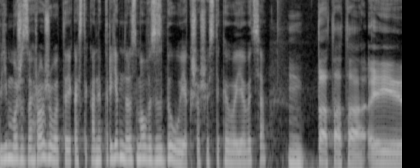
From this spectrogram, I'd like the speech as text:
їм може загрожувати якась така неприємна розмова з СБУ, якщо щось таке виявиться? Та, та, та. І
